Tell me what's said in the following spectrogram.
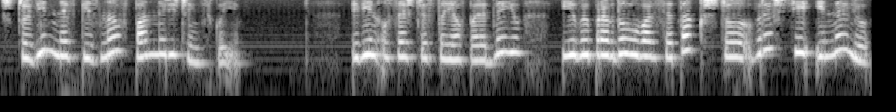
що він не впізнав панни Річинської. Він усе ще стояв перед нею і виправдовувався так, що врешті і Нелю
